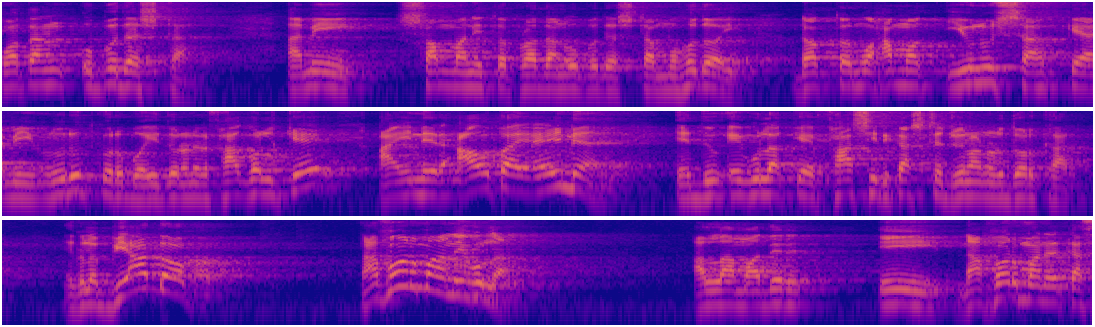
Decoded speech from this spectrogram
প্রধান উপদেষ্টা। আমি সম্মানিত প্রধান উপদেষ্টা মহোদয়, ডক্টর মোহাম্মদ ইউনুস সাহেবকে আমি অনুরোধ করব এই ধরনের ফাগলকে আইনের আওতায় আইনে এগুলাকে ফাঁসির কাস্টে ঝুলানোর দরকার। এগুলো বিয়াদব, নাফরমান এগুলা। আল্লাহ আমাদের এই নাফরমানের কাছ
